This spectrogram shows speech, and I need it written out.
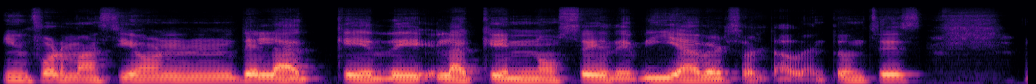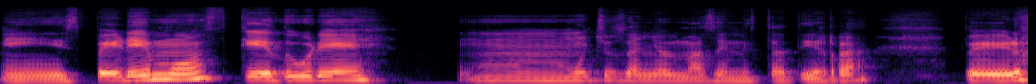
información de la que, de, la que no se debía haber soltado. Entonces, eh, esperemos que dure mm, muchos años más en esta tierra, pero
